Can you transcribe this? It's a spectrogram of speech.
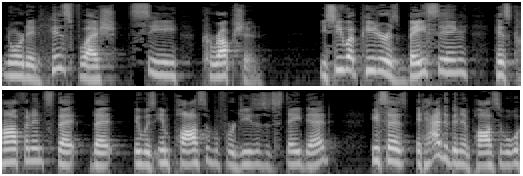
nor did his flesh see corruption. You see what Peter is basing his confidence that, that it was impossible for Jesus to stay dead? He says it had to have been impossible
